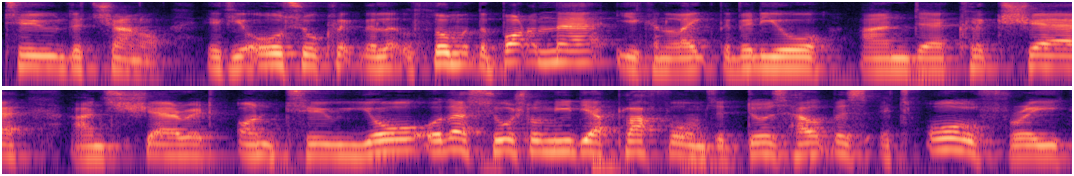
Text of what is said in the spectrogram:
to the channel. If you also click the little thumb at the bottom there, you can like the video and click share and share it onto your other social media platforms. It does help us. It's all free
